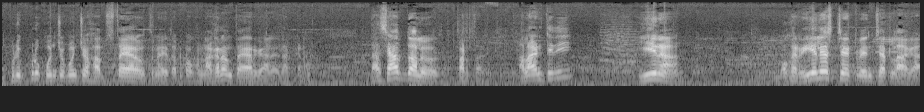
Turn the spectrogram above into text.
ఇప్పుడిప్పుడు కొంచెం కొంచెం హబ్స్ తయారవుతున్నాయి తప్ప ఒక నగరం తయారు కాలేదు అక్కడ. దశాబ్దాలు పడుతుంది. అలాంటిది ఈయన ఒక రియల్ ఎస్టేట్ వెంచర్ లాగా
